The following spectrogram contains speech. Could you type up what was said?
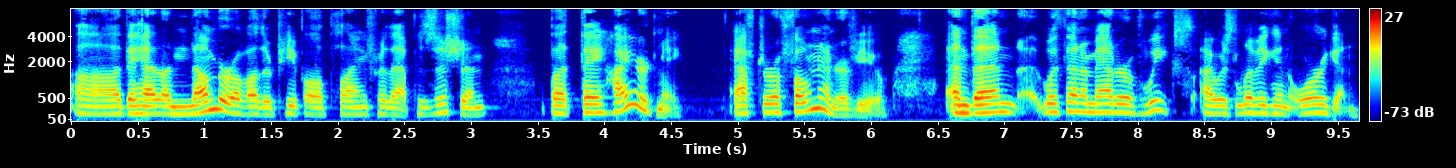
Uh, they had a number of other people applying for that position, but they hired me after a phone interview. And then within a matter of weeks, I was living in Oregon.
